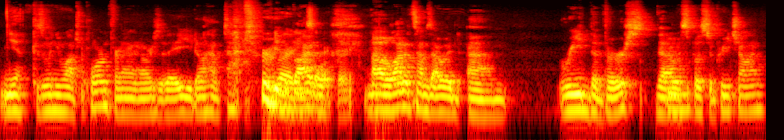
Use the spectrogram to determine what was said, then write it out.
Yeah. Because when you watch porn for nine hours a day, you don't have time to read the Bible. exactly. Uh, a lot of times I would um, read the verse that I was Mhm. supposed to preach on,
